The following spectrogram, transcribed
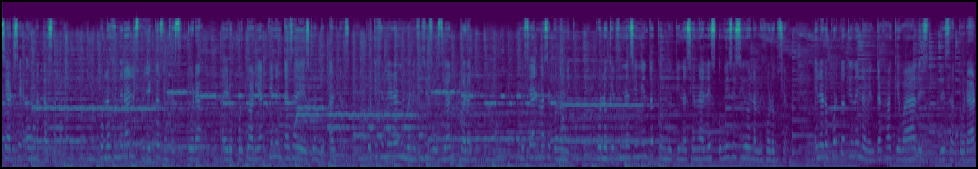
financiarse a una tasa baja. Por lo general, los proyectos de infraestructura aeroportuaria tienen tasas de descuento altas, porque generan un beneficio social para más económico, por lo que el financiamiento con multinacionales hubiese sido la mejor opción. El aeropuerto tiene la ventaja que va a desatorar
